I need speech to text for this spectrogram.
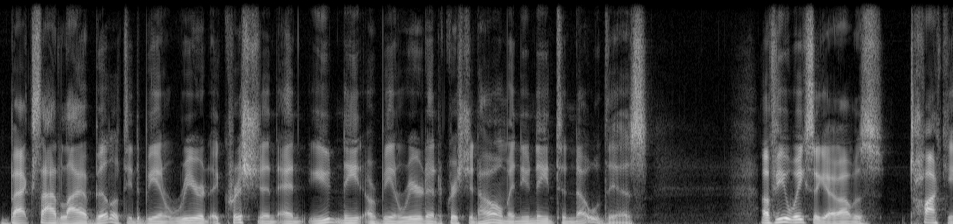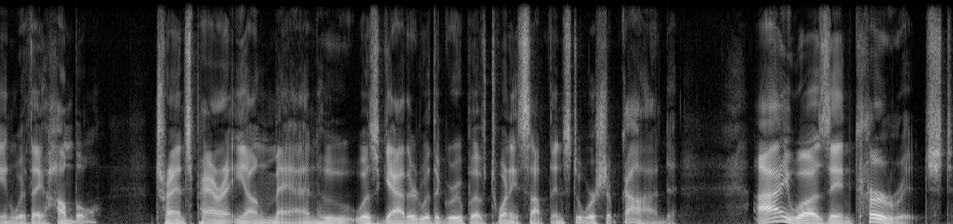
backside liability to being reared a Christian, and you need, or being reared in a Christian home, and you need to know this. A few weeks ago, I was talking with a humble, transparent young man who was gathered with a group of 20 somethings to worship God. I was encouraged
